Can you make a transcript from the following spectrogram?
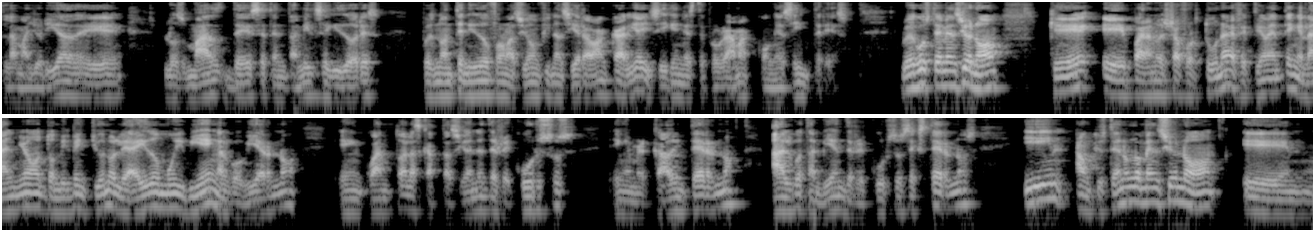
la mayoría de los más de 70 mil seguidores pues no han tenido formación financiera bancaria y siguen este programa con ese interés. Luego usted mencionó que eh, para nuestra fortuna, efectivamente, en el año 2021 le ha ido muy bien al gobierno en cuanto a las captaciones de recursos en el mercado interno, algo también de recursos externos. Y aunque usted no lo mencionó, em,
